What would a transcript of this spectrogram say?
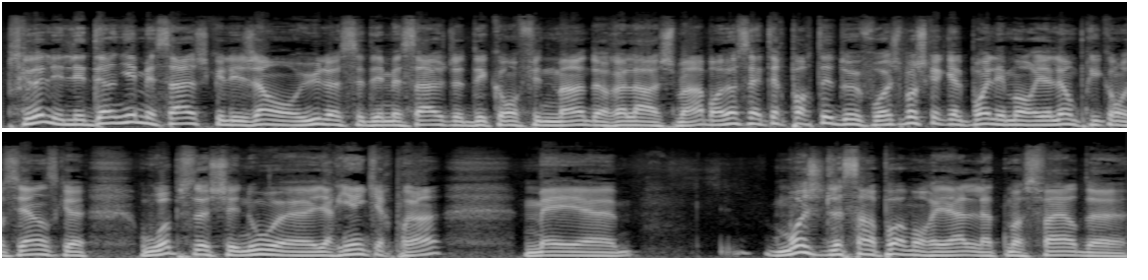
parce que là, les, derniers messages que les gens ont eus, là, c'est des messages de déconfinement, de relâchement. Bon, là, ça a été reporté deux fois. Je sais pas jusqu'à quel point les Montréalais ont pris conscience que, oups, là, chez nous, il euh, y a rien qui reprend. Mais euh, moi, je le sens pas à Montréal, l'atmosphère de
